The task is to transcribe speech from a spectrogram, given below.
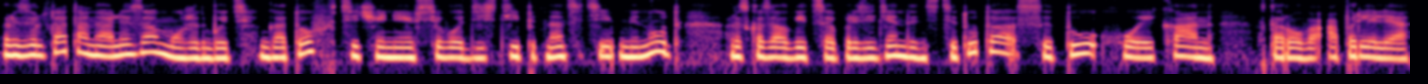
Результат анализа может быть готов в течение всего 10-15 минут, рассказал вице-президент института Сыту Хуэйкан 2 апреля.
